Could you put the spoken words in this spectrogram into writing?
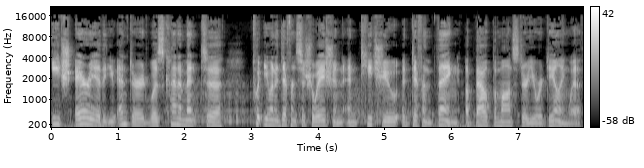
each area that you entered was kind of meant to put you in a different situation and teach you a different thing about the monster you were dealing with.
